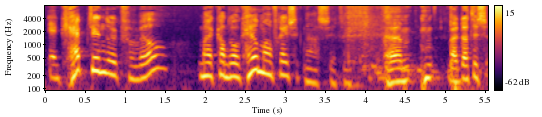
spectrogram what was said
Ik heb de indruk van wel. Maar ik kan er ook helemaal vreselijk naast zitten. Um, maar dat is,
